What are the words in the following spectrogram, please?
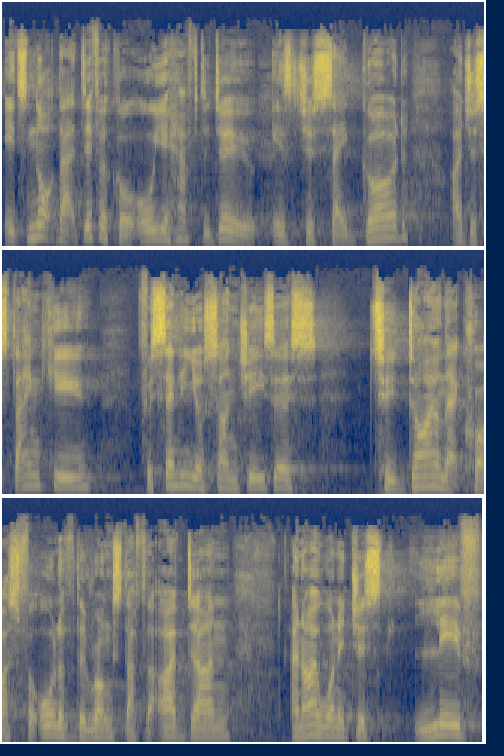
it's not that difficult. All you have to do is just say, God, I just thank you for sending your son Jesus to die on that cross for all of the wrong stuff that I've done. And I want to just live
